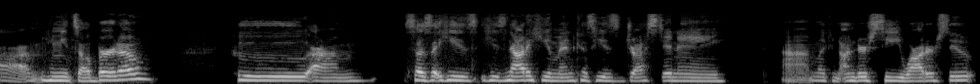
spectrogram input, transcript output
um, he meets Alberto, who um, says that he's he's not a human because he's dressed in a um, like an undersea water suit,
